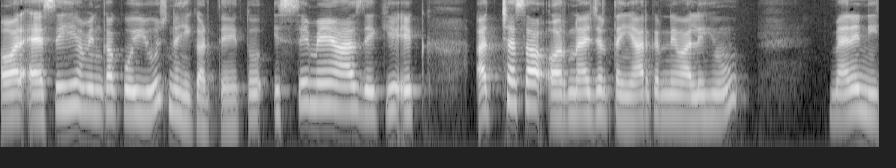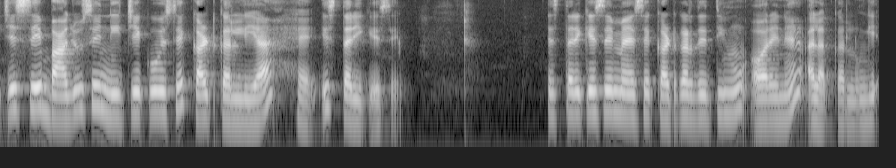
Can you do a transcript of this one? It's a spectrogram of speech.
और ऐसे ही हम इनका कोई यूज़ नहीं करते हैं। तो इससे मैं आज देखिए एक अच्छा सा ऑर्गेनाइज़र तैयार करने वाली हूँ। मैंने नीचे से, बाजू से, नीचे को इसे कट कर लिया है इस तरीके से। इस तरीके से मैं इसे कट कर देती हूँ और इन्हें अलग कर लूँगी।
